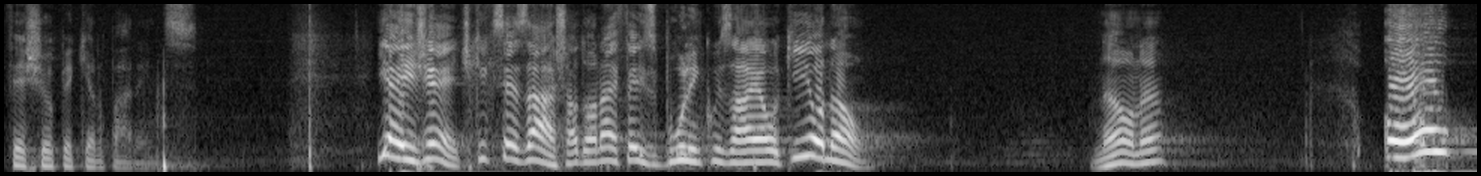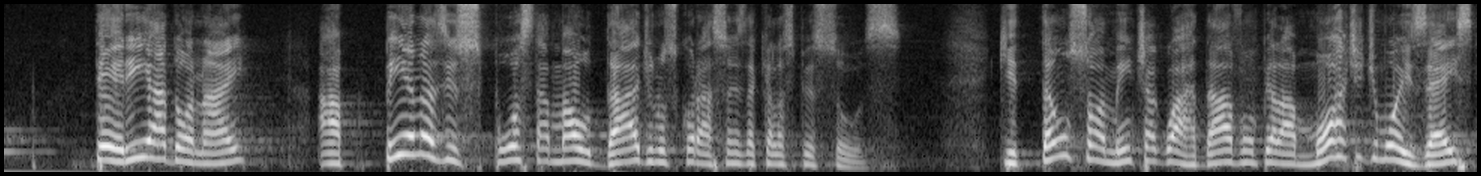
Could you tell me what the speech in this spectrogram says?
Fechei o pequeno parênteses. E aí, gente, o que, vocês acham? Adonai fez bullying com Israel aqui ou não? Não, né? Ou teria Adonai apenas exposto a maldade nos corações daquelas pessoas, que tão somente aguardavam pela morte de Moisés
